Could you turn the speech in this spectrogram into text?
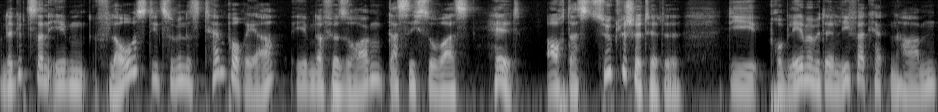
Und da gibt es dann eben Flows, die zumindest temporär eben dafür sorgen, dass sich sowas hält. Auch das zyklische Titel, die Probleme mit den Lieferketten haben,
